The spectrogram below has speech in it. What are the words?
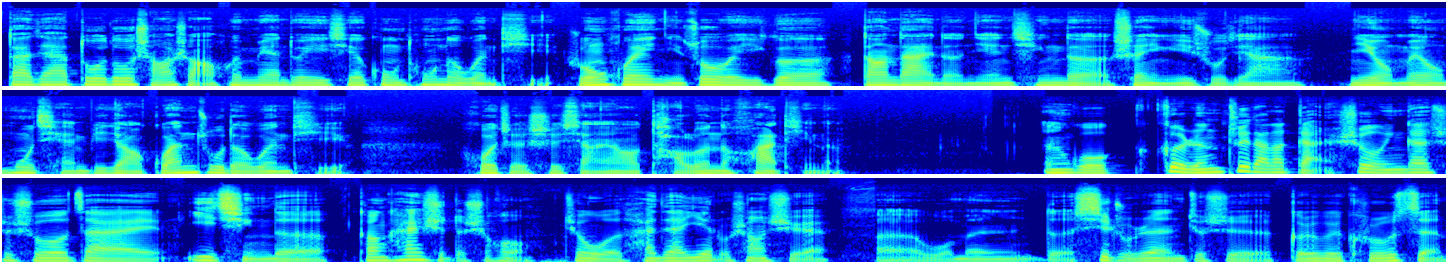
大家多多少少会面对一些共通的问题。荣辉，你作为一个当代的年轻的摄影艺术家，你有没有目前比较关注的问题，或者是想要讨论的话题呢？嗯，我个人最大的感受应该是说，在疫情的刚开始的时候，就我还在耶鲁上学，呃，我们的系主任就是 Gregory Cruzan，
